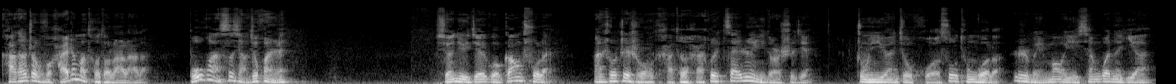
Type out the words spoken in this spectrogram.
卡特政府还这么拖拖拉拉的，不换思想就换人。选举结果刚出来，按说这时候卡特还会再任一段时间，众议院就火速通过了日美贸易相关的议案，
